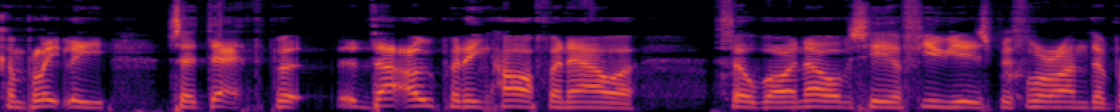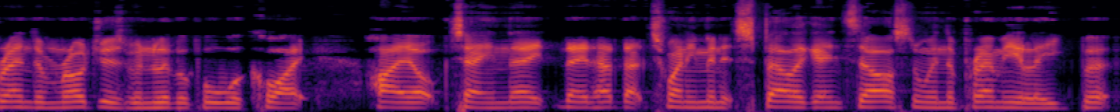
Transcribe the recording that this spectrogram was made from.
completely to death. But that opening half an hour, Phil, but I know obviously a few years before under Brendan Rodgers, when Liverpool were quite high octane. They they'd had that 20 minute spell against Arsenal in the Premier League, but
